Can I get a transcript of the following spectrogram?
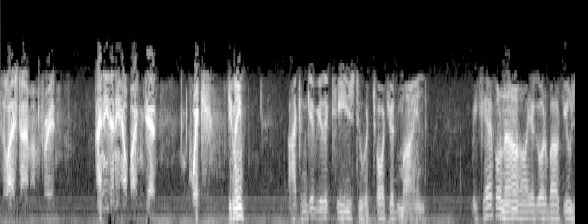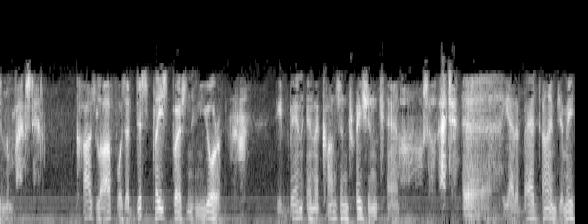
It's the last time, I'm afraid. I need any help I can get. Quick. Jimmy, I can give you the keys to a tortured mind. Be careful now how you go about using them. I understand. Cosloff was a displaced person in Europe. He'd been in a concentration camp. Oh, so that's it. Uh, he had a bad time, Jimmy.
